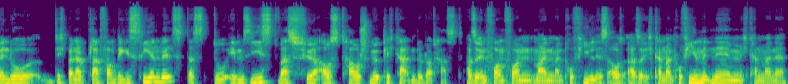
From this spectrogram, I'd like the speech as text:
wenn du dich bei einer Plattform registrieren willst, dass du eben siehst, was für Austauschmöglichkeiten du dort hast. Also in Form von mein, mein Profil ist aus, also ich kann mein Profil mitnehmen, ich kann meine,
